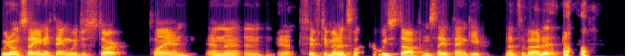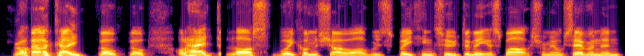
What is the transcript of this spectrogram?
we don't say anything we just start playing and then yeah. 50 minutes later we stop and say thank you. That's about it. Right okay cool cool. I had last week on the show i was speaking to Donita sparks from l7 and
